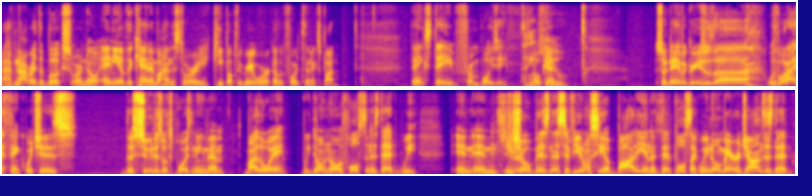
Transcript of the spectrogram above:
I have not read the books or know any of the canon behind the story. Keep up the great work. I look forward to the next pod. Thanks, Dave from Boise. Thank okay. you. So Dave agrees with uh with what I think, which is the suit is what's poisoning them. By the way, we don't know if Holston is dead. We in in, in show business, if you don't see a body in a dead pulse, like we know Mayor Jahns is dead.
